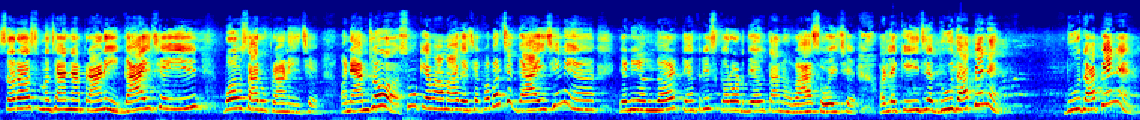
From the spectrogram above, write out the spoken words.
સરસ મજાના પ્રાણી. ગાય છે એ બહુ સારું પ્રાણી છે. અને આમ જો શું કહેવામાં આવે છે ખબર છે? ગાય છે ને, એની અંદર તેત્રીસ કરોડ દેવતાનો વાસ હોય છે. એટલે કે એ જે દૂધ આપે ને, દૂધ આપે ને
